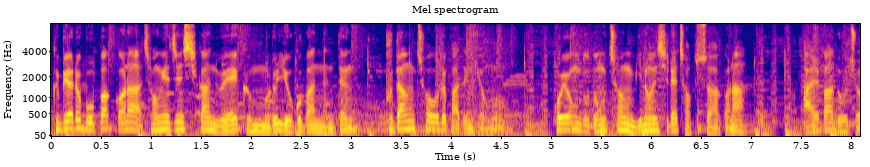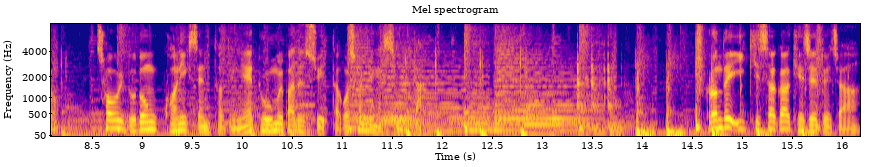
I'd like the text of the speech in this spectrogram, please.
급여를 못 받거나 정해진 시간 외에 근무를 요구받는 등 부당 처우를 받은 경우 고용노동청 민원실에 접수하거나 알바 노조, 서울노동권익센터 등의 도움을 받을 수 있다고 설명했습니다. 그런데 이 기사가 게재되자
